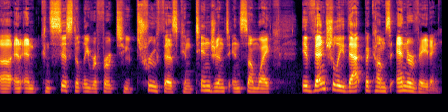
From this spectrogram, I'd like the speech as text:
uh, and, and consistently refer to truth as contingent in some way. Eventually, that becomes enervating.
